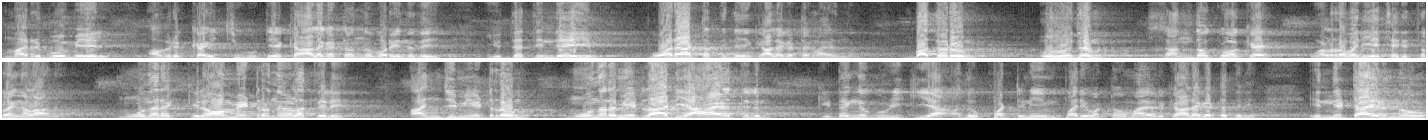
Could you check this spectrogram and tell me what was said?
മരുഭൂമിയിൽ അവർ കഴിച്ചു കൂട്ടിയ കാലഘട്ടം എന്ന് പറയുന്നത് യുദ്ധത്തിന്റെയും പോരാട്ടത്തിന്റെയും കാലഘട്ടങ്ങളായിരുന്നു. ബദറും ഉഹുദും ഹന്തക്കും ഒക്കെ വളരെ വലിയ ചരിത്രങ്ങളാണ്. മൂന്നര കിലോമീറ്റർ നീളത്തിൽ അഞ്ച് മീറ്ററും മൂന്നര മീറ്റർ അടി ആഴത്തിലും കിടങ്ങ് കുഴിക്കുക അത് പട്ടിണിയും പരിവട്ടവുമായ ഒരു കാലഘട്ടത്തിൽ. എന്നിട്ടായിരുന്നു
